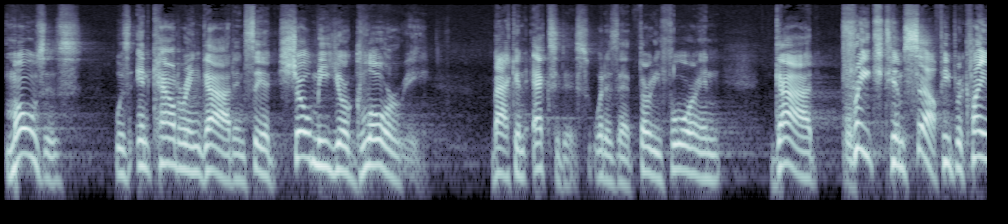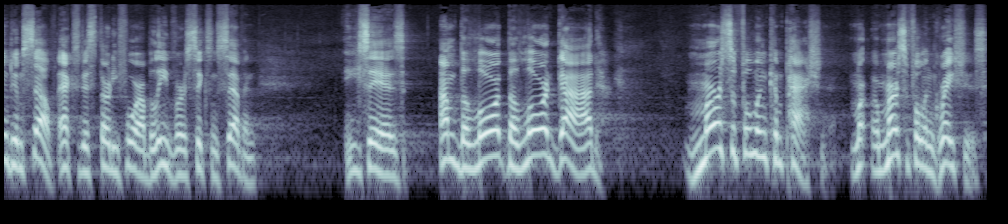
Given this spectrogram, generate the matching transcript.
Moses was encountering God and said, Show me your glory, back in Exodus, what is that, 34? And God preached himself, he proclaimed himself, Exodus 34, I believe, verse 6 and 7. He says, I'm the Lord, the Lord God, merciful and compassionate, uh, merciful and gracious,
